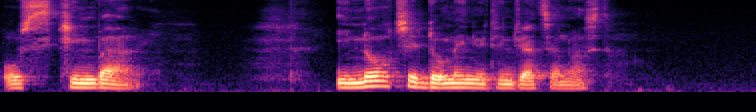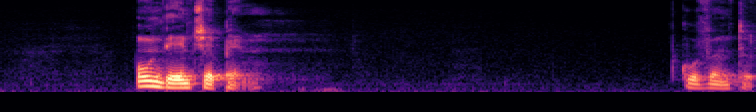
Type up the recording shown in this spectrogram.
o schimbare în orice domeniu din viața noastră? Unde începem? Cuvântul.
